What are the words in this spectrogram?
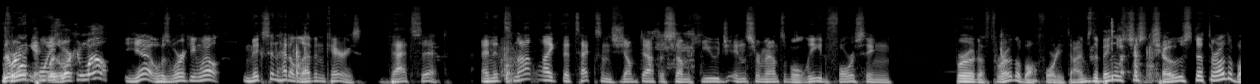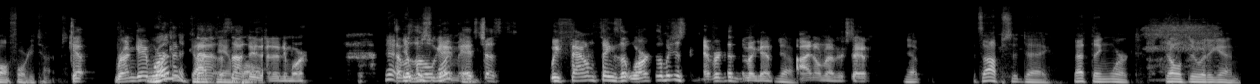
The Four running game point, was working well. Yeah, it was working well. Mixon had 11 carries. That's it. And it's not like the Texans jumped out to some huge insurmountable lead, forcing Burrow to throw the ball 40 times. The Bengals just chose to throw the ball 40 times. Yep. Run game Run working. Goddamn let's not ball. do that anymore. Yeah, that was the whole game. It's just we found things that worked, and we just never did them again. Yeah. I don't understand. Yep. It's opposite day. That thing worked. Don't do it again.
